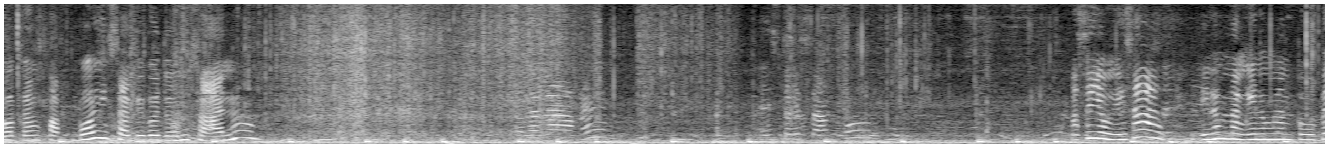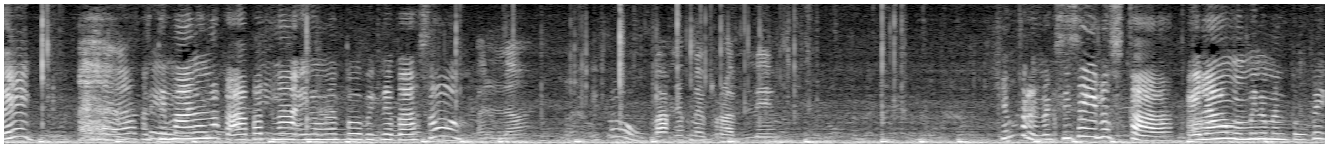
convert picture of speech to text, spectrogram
wag kang fuckboy. Sabi ko doon sa ano. Sa lalaki. Na-stress ako. Kasi yung isa, inom ng inom ng tubig. Ang timano nakaapat na inom ng tubig na baso. Ala. Ikaw, bakit may problem? Siyempre, nagsiselos ka. Kailangan mo uminom ng tubig.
